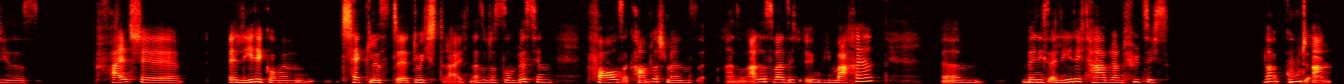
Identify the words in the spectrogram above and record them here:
dieses falsche Erledigungen, Checkliste durchstreichen. Also das so ein bisschen false accomplishments, also alles, was ich irgendwie mache, ähm, wenn ich es erledigt habe, dann fühlt sich's na, gut an.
